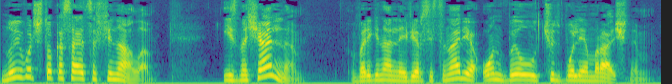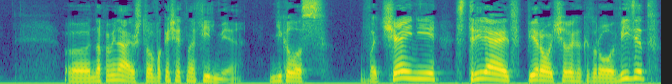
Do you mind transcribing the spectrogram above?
Ну и вот что касается финала. Изначально, в оригинальной версии сценария, он был чуть более мрачным. Э, напоминаю, что в окончательном фильме Николас в отчаянии стреляет в первого человека, которого видит,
